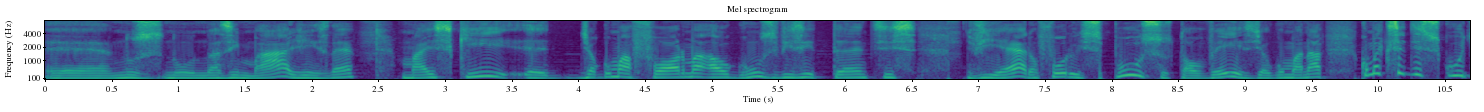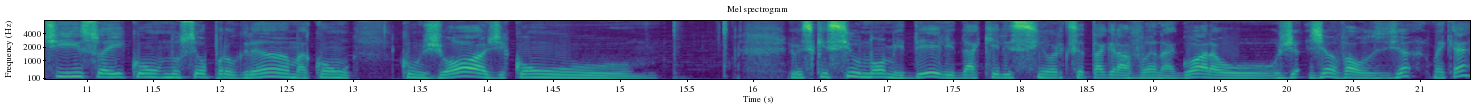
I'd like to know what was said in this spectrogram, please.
é, nos, no, nas imagens, né? Mas que é, de alguma forma alguns visitantes vieram, foram expulsos talvez de alguma nave. Como é que você discute isso aí com, no seu programa com, com o Jorge, com o eu esqueci o nome dele, daquele senhor que você está gravando agora, o Jean Val. Jean, como é que é?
